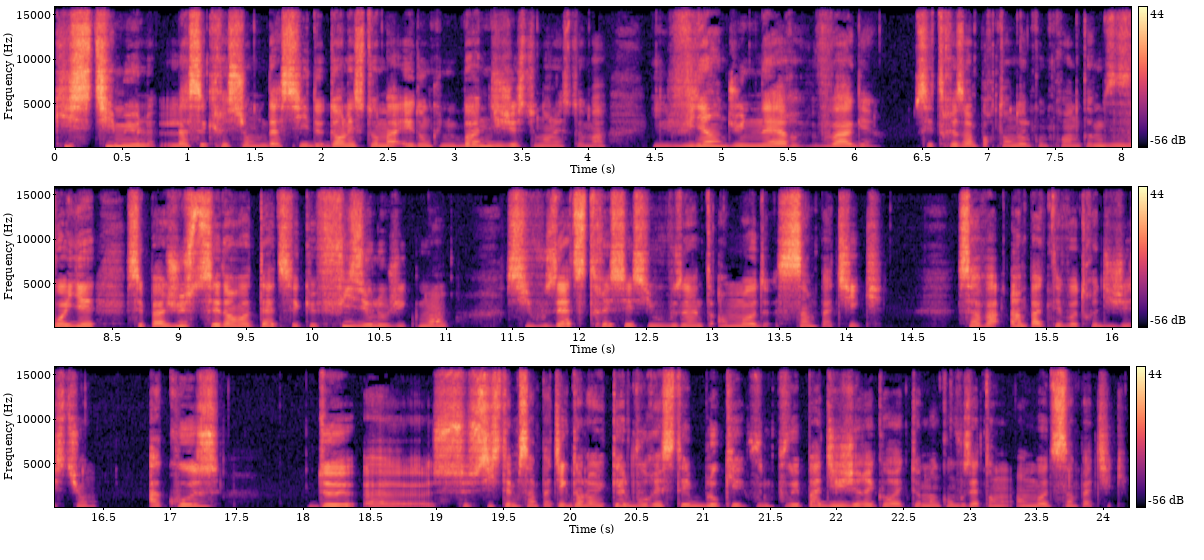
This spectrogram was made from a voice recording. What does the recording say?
qui stimule la sécrétion d'acide dans l'estomac et donc une bonne digestion dans l'estomac, il vient du nerf vague. C'est très important de le comprendre. Comme vous voyez, c'est pas juste c'est dans votre tête, c'est que physiologiquement, si vous êtes stressé, si vous êtes en mode sympathique, ça va impacter votre digestion à cause de euh, ce système sympathique dans lequel vous restez bloqué. Vous ne pouvez pas digérer correctement quand vous êtes en, mode sympathique.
